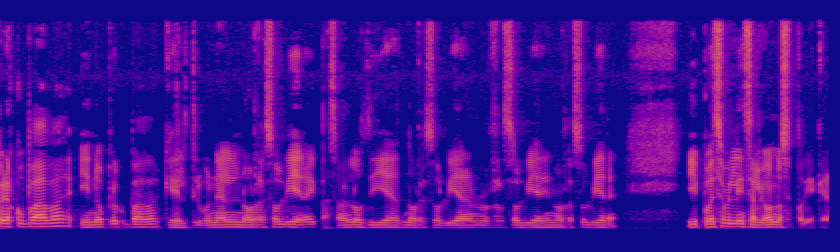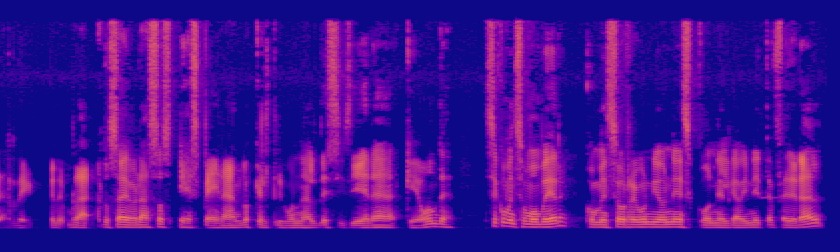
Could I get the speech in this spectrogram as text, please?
preocupaba y no preocupaba que el tribunal no resolviera y pasaban los días, no resolviera, no resolviera y no resolviera. Y pues Evelyn Salgado no se podía quedar de, cruzada de brazos esperando que el tribunal decidiera qué onda. Se comenzó a mover, comenzó reuniones con el gabinete federal,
